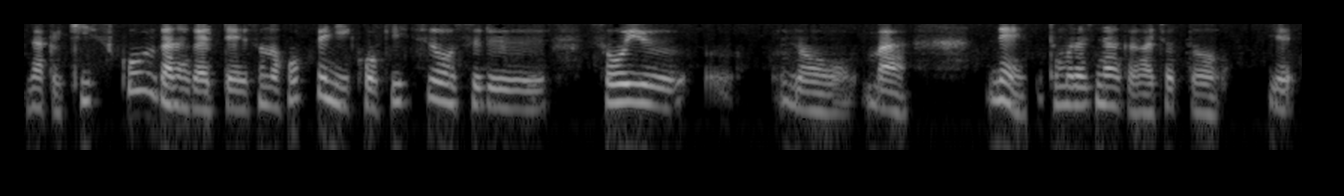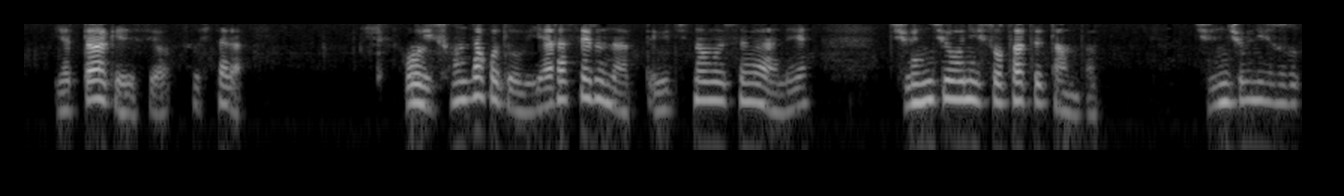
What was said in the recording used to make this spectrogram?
なんかキスコールかなんかやって、そのほっぺにこうキスをする、そういうのを、まあ、ね、友達なんかがちょっとややったわけですよ。そしたら、おい、そんなことをやらせるなって、うちの娘はね、順調に育てたんだって順調に育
